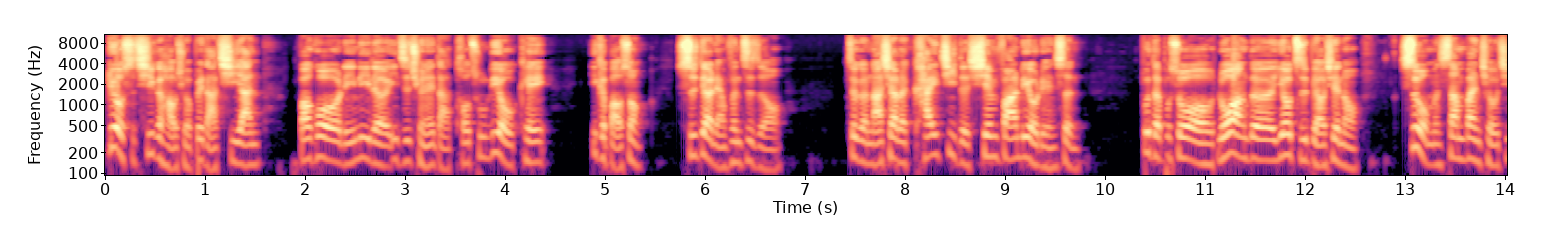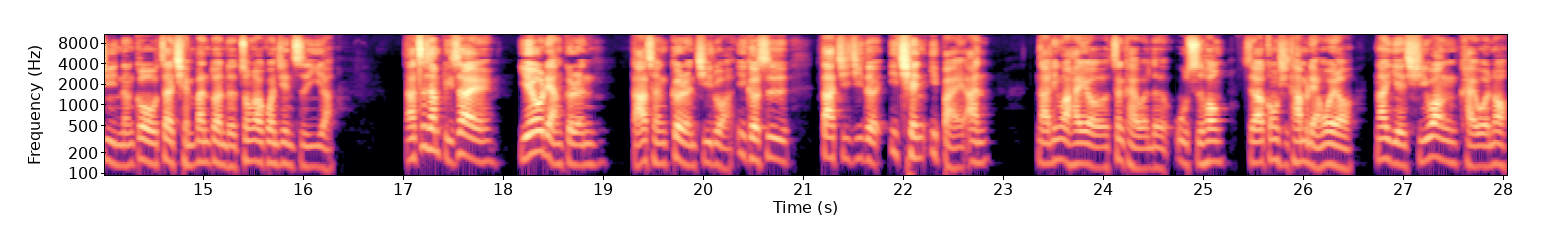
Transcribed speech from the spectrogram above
六十七个好球，被打七安，包括林立的一支全垒打，投出六 K，一个保送，失掉两分自责哦。这个拿下了开季的先发六连胜。不得不说哦，罗王的优质表现哦，是我们上半球季能够在前半段的重要关键之一啊。那这场比赛。也有两个人达成个人纪录啊，一个是大鸡鸡的一千一百安，那另外还有郑凯文的五十轰，只要恭喜他们两位喽。那也希望凯文哦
